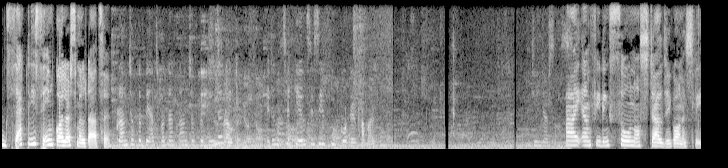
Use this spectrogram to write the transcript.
এক্স্যাক্টলি সেম কয়লার স্মেলটা আছে। ক্রাঞ্চ অফ দ্য পেঁয়াজ পাতা crunch of the bean sprout এটা হচ্ছে কেএলসিসি ফুড কোর্টের খাবার। Sauce I am feeling so nostalgic, honestly.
